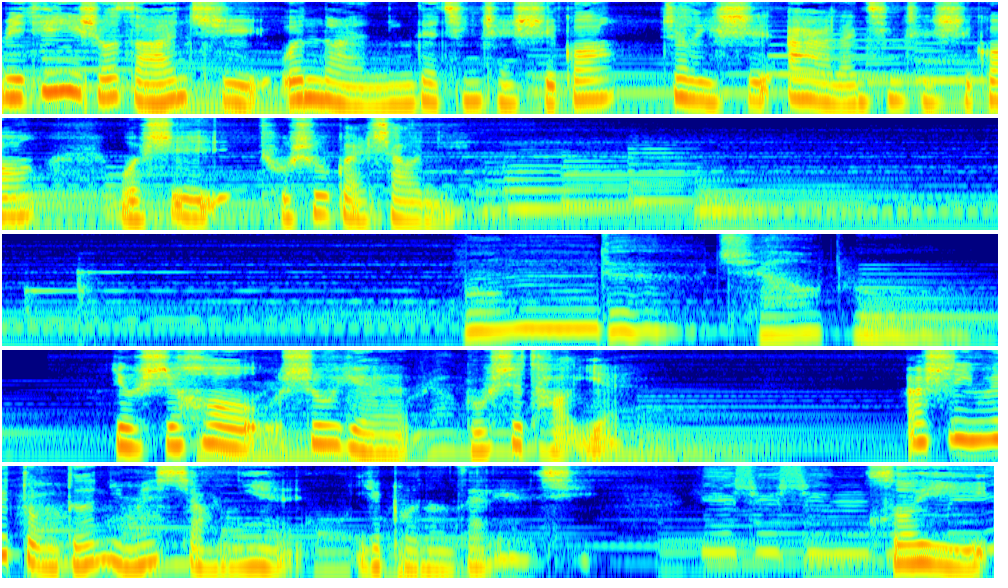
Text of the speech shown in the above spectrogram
每天一首早安曲，温暖您的清晨时光。这里是爱尔兰清晨时光，我是图书馆少女。梦的脚步有时候疏远不是讨厌，而是因为懂得你们想念也不能再联系，所以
